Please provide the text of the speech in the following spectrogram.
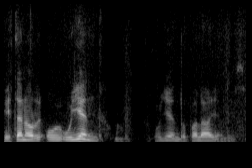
están huyendo, huyendo, palayan, dice.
